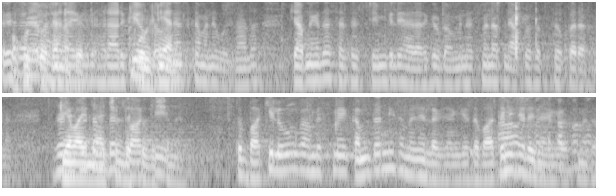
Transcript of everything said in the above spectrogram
hierarchy of dominance کا میں نے پوچھنا تھا کہ آپ نے کہا سیلف اسٹیم کے لیے ہرارکی آف ڈومیننس میں نے اپنے آپ کو سب سے اوپر رکھنا ہے۔ یہ ہماری نیچرل ڈسپوزیشن ہے۔ تو باقی لوگوں کو ہم اس میں کم تر نہیں سمجھنے لگ جائیں گے دباتے نہیں چلے جائیں گے اس میں تو۔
